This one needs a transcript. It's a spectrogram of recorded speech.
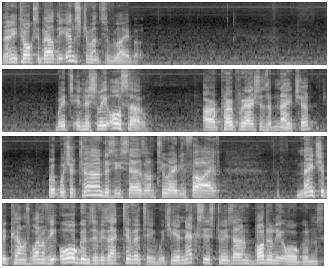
Then he talks about the instruments of labour, which initially also are appropriations of nature, but which are turned, as he says on 285, nature becomes one of the organs of his activity, which he annexes to his own bodily organs,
